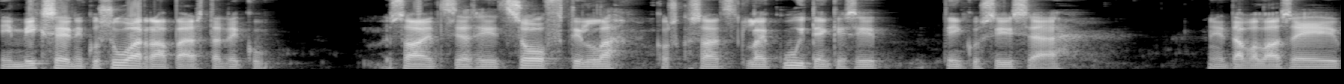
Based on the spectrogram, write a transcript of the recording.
niin miksei niin kuin suoraan päästä niin kuin Saintsia siitä softilla, koska Saints tulee kuitenkin siitä niin kuin sisään niin tavallaan se ei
